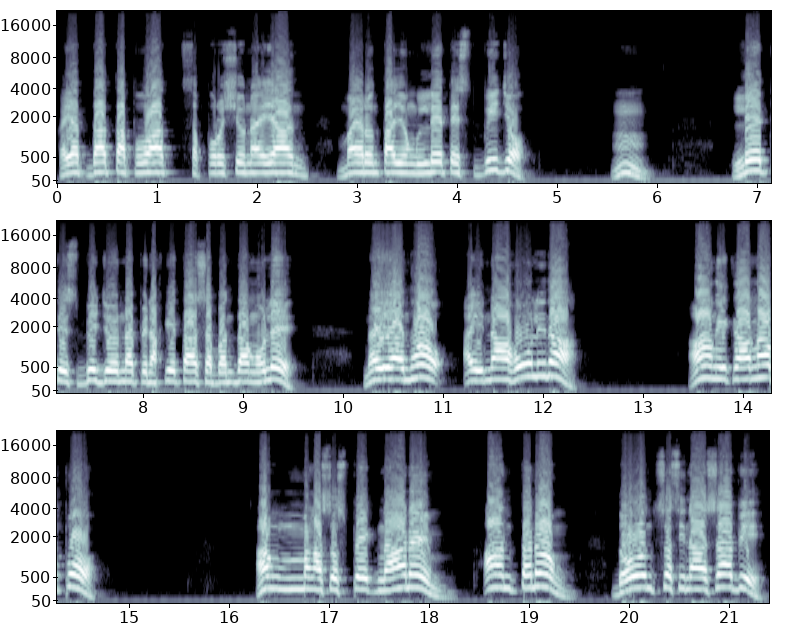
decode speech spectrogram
Kaya't datapuat sa porsyon na iyan, mayroon tayong latest video. Hmm. Latest video na pinakita sa bandang huli. Na yan ho ay nahuli na. Ang ika nga po, ang mga suspect na anim. Ang tanong, doon sa sinasabi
